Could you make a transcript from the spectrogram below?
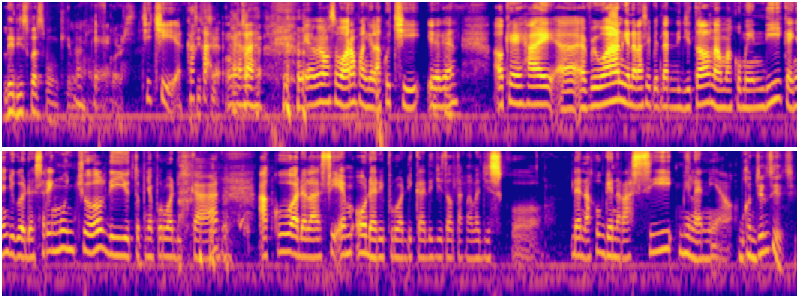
Ladies first mungkin. Oke. Cici ya, kakak. Cici, lah. ya memang semua orang panggil aku Ci, ya kan. Oke, hai uh, everyone, generasi pintar digital. Nama aku Mendy. Kayaknya juga udah sering muncul di YouTube-nya Purwadika. aku adalah CMO dari Purwadika Digital Technology School. Dan aku generasi milenial. Bukan Gen Z ya, Ci?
